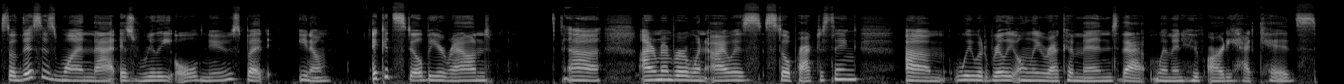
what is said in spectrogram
So this is one that is really old news, but you know, it could still be around. Uh, I remember when I was still practicing, um, we would really only recommend that women who've already had kids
